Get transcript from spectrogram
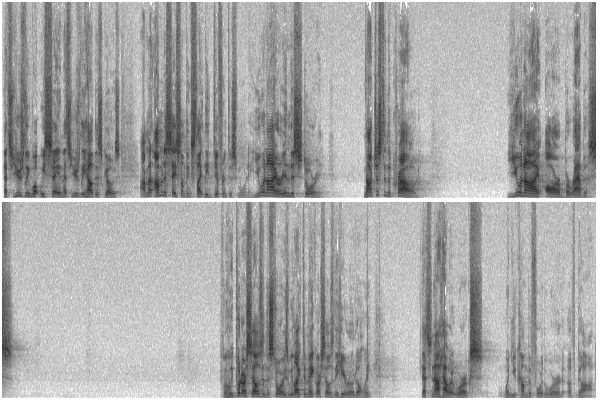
That's usually what we say, and that's usually how this goes. I'm, I'm going to say something slightly different this morning. You and I are in this story, not just in the crowd. You and I are Barabbas. When we put ourselves into stories, we like to make ourselves the hero, don't we? That's not how it works when you come before the Word of God.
